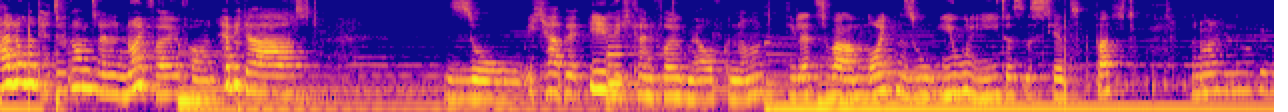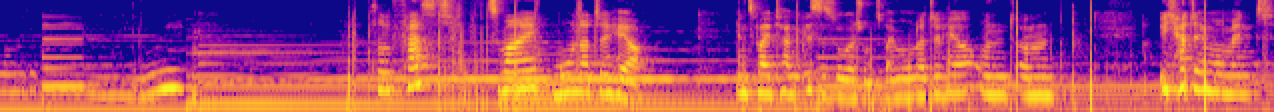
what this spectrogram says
Hallo und herzlich willkommen zu einer neuen Folge von Happycast. So, ich habe ewig keine Folge mehr aufgenommen. Die letzte war am 9. Juli. Das ist jetzt fast. Warte mal, Januar, Februar, März, Juni. Schon fast zwei Monate her. In zwei Tagen ist es sogar schon zwei Monate her. Und ähm, ich hatte im Moment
